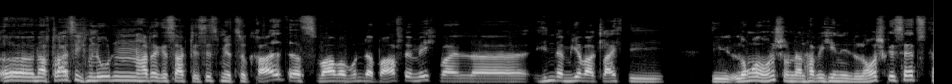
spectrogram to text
Äh, nach 30 Minuten hat er gesagt, es ist mir zu kalt. Das war aber wunderbar für mich, weil äh, hinter mir war gleich die die Lounge und dann habe ich ihn in die Lounge gesetzt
